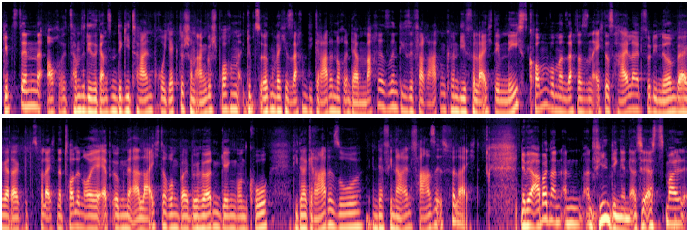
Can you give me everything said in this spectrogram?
Gibt es denn, auch jetzt haben Sie diese ganzen digitalen Projekte schon angesprochen, gibt es irgendwelche Sachen, die gerade noch in der Mache sind, die Sie verraten können, die vielleicht demnächst kommen, wo man sagt, das ist ein echtes Highlight für die Nürnberger, da gibt es vielleicht eine tolle neue App, irgendeine Erleichterung bei Behördengängen und Co., die da gerade so in der finalen Phase ist vielleicht? Ne, wir arbeiten an, an, an vielen Dingen. Also erstmal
